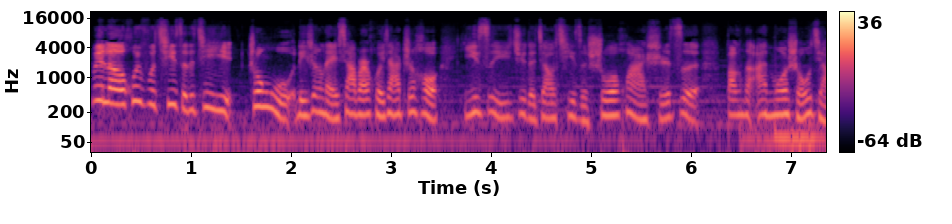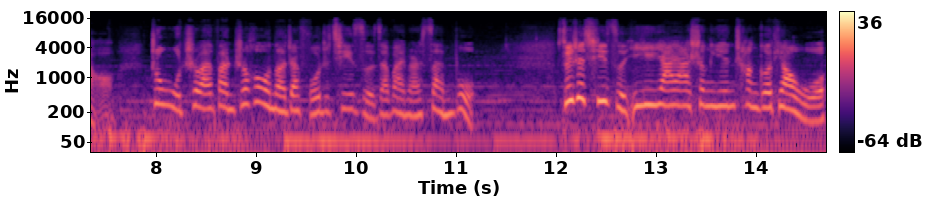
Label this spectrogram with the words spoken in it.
为了恢复妻子的记忆，中午李正磊下班回家之后，一字一句的教妻子说话识字，帮她按摩手脚。中午吃完饭之后呢，再扶着妻子在外面散步。随着妻子咿咿呀呀声音唱歌跳舞，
